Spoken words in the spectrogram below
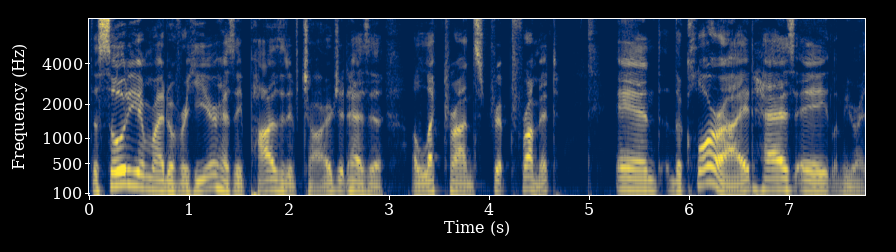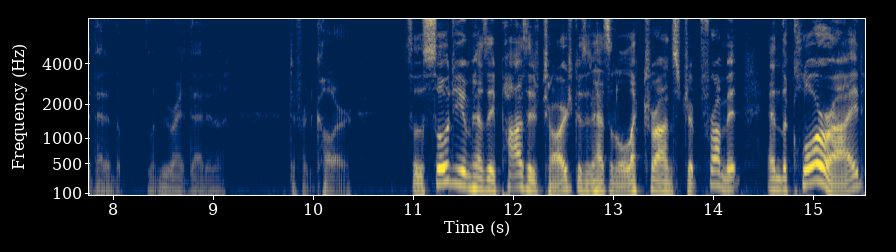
The sodium right over here has a positive charge. It has an electron stripped from it. And the chloride has a, let me write that in the, let me write that in a different color. So the sodium has a positive charge because it has an electron stripped from it, and the chloride,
